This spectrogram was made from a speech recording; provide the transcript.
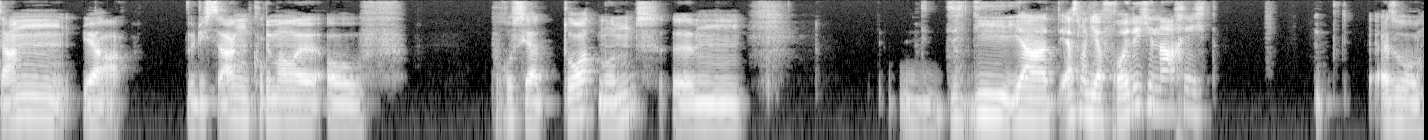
Dann, ja, würde ich sagen, gucken wir mal auf Borussia Dortmund. Ähm, die, die, ja, erstmal die erfreuliche Nachricht. Also,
